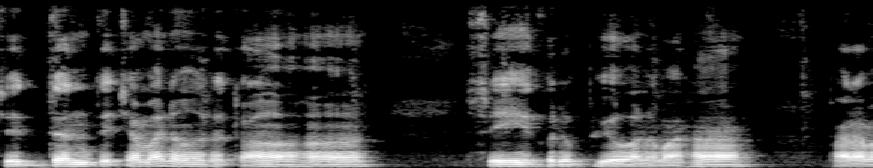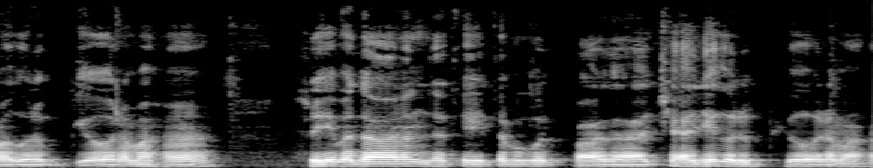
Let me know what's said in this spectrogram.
सिद्धन्ति च मनोरथाः श्रीगुरुभ्यो नमः परमगुरुभ्यो नमः श्रीमदानन्दतीर्थभगवत्पादाचार्यगुरुभ्यो नमः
